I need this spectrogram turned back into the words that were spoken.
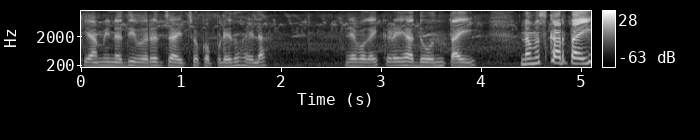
की आम्ही नदीवरच जायचो कपडे धुवायला. हे बघा इकडे ह्या दोन ताई. नमस्कार ताई.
